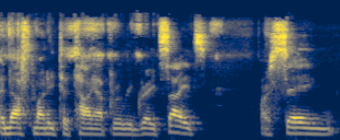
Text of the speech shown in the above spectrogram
enough money to tie up really great sites are saying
